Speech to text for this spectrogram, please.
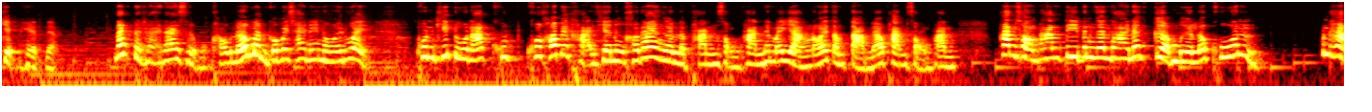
เก็บเห็ดเนี่ยนั่นเป็นรายได้เสริมของเขาแล้วมันก็ไม่ใช่น้อยๆด้วย คุณคิดดูนะคุณคุณเข้าไปขายเทียหนึ่งเขาได้เงินละพันสองพันใช่ไหมอย่างน้อยต่ำๆแล้วพันสองพันพันสองพันตีเป็นเงินไทยนะเกือบหมื่นแล้วคุณ คุณหา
